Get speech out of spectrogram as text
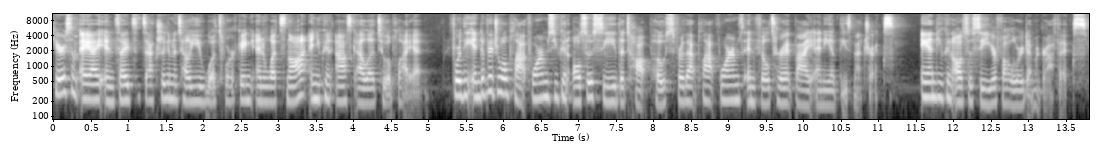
Here are some AI insights. It's actually going to tell you what's working and what's not, and you can ask Ella to apply it. For the individual platforms, you can also see the top posts for that platforms and filter it by any of these metrics. And you can also see your follower demographics.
